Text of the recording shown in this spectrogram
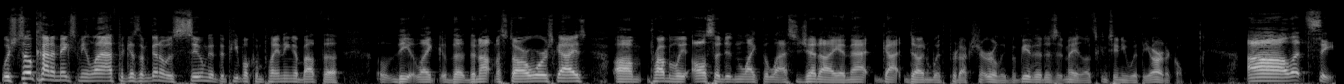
which still kind of makes me laugh because I'm going to assume that the people complaining about the the like the the not my Star Wars guys um, probably also didn't like the Last Jedi, and that got done with production early. But be that as it may, let's continue with the article. Uh, let's see.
